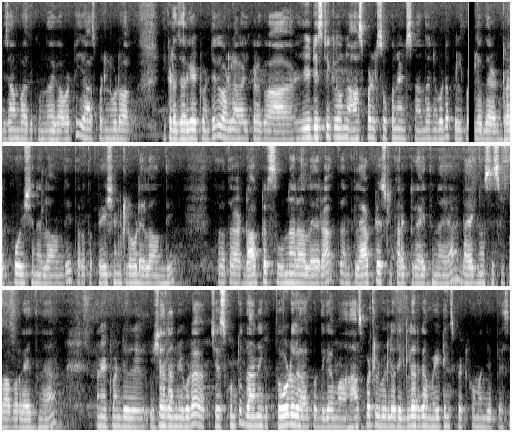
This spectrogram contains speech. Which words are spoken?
నిజామాబాద్కి ఉన్నది కాబట్టి ఈ హాస్పిటల్ కూడా ఇక్కడ జరిగేటువంటిది. వాళ్ళ ఇక్కడ ఈ డిస్టిక్లో ఉన్న హాస్పిటల్ సూపరింటెండెంట్స్ని అందరినీ కూడా పిలుపులేదు డ్రగ్ పొజిషన్ ఎలా ఉంది తర్వాత పేషెంట్ లోడ్ ఎలా ఉంది తర్వాత డాక్టర్స్ ఉన్నారా లేరా దానికి ల్యాబ్ టెస్ట్లు కరెక్ట్గా అవుతున్నాయా డయాగ్నోసిస్లు ప్రాపర్గా అవుతున్నాయా అనేటువంటి విషయాలన్నీ కూడా చేసుకుంటూ దానికి తోడుగా కొద్దిగా మా హాస్పిటల్ వీళ్ళు రెగ్యులర్గా మీటింగ్స్ పెట్టుకోమని చెప్పేసి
